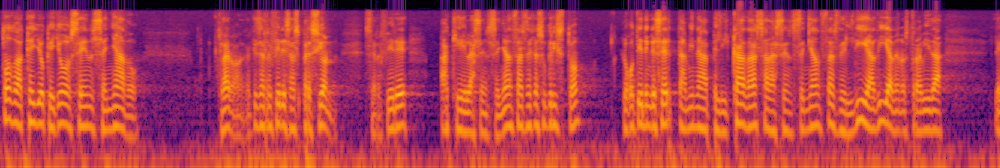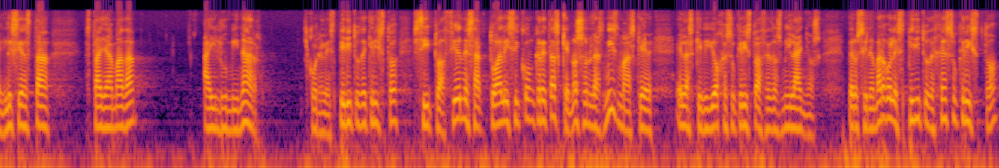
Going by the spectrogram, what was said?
todo aquello que yo os he enseñado. Claro, ¿a qué se refiere esa expresión? Se refiere a que las enseñanzas de Jesucristo luego tienen que ser también aplicadas a las enseñanzas del día a día de nuestra vida. La Iglesia está, está llamada a iluminar con el Espíritu de Cristo situaciones actuales y concretas que no son las mismas que en las que vivió Jesucristo hace dos mil años. Pero sin embargo el Espíritu de Jesucristo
